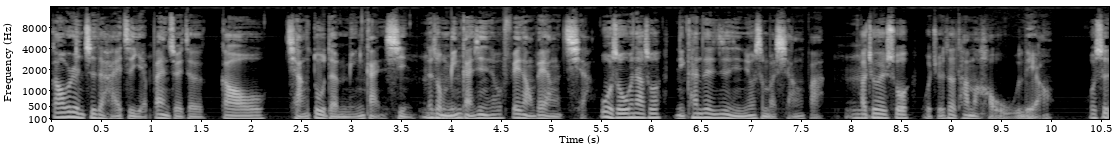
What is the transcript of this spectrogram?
高认知的孩子，也伴随着高强度的敏感性，那种敏感性会非常非常强。我说问他说：“你看这件事情你有什么想法？”他就会说：“我觉得他们好无聊。”或是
